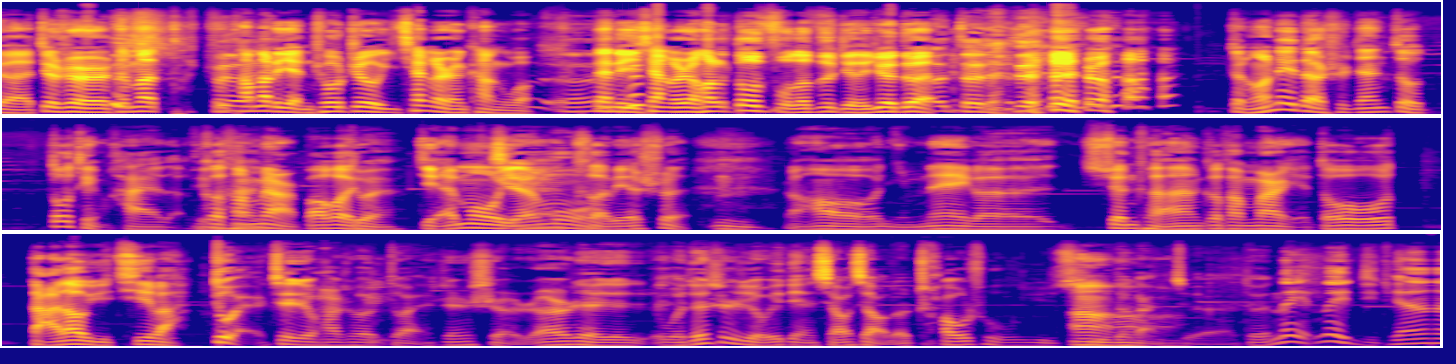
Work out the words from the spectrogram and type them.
对，就是他妈，就他们的演出只有一千个人看过，那那一千个人后来都组了自己的乐队，对 对对，是吧？整个那段时间就都挺嗨的，各方面包括节目节目。特别顺，嗯，然后你们那个宣传各方面也都。达到预期吧？对，这句话说的对，真是，而且我觉得是有一点小小的超出预期的感觉。对，那那几天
